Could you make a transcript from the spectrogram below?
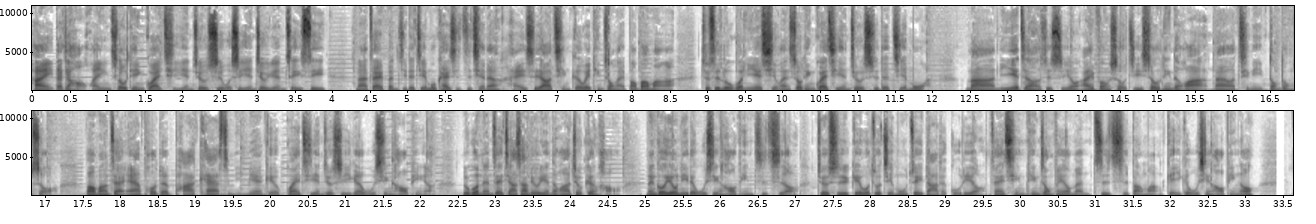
嗨，大家好，欢迎收听怪奇研究室，我是研究员 JC。那在本集的节目开始之前呢，还是要请各位听众来帮帮忙啊！就是如果你也喜欢收听怪奇研究室的节目啊，那你也正好是使用 iPhone 手机收听的话，那要请你动动手，帮忙在 Apple 的 Podcast 里面给怪奇研究室一个五星好评啊！如果能再加上留言的话，就更好。能够有你的五星好评支持哦，就是给我做节目最大的鼓励哦。再请听众朋友们支持帮忙，给一个五星好评哦。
